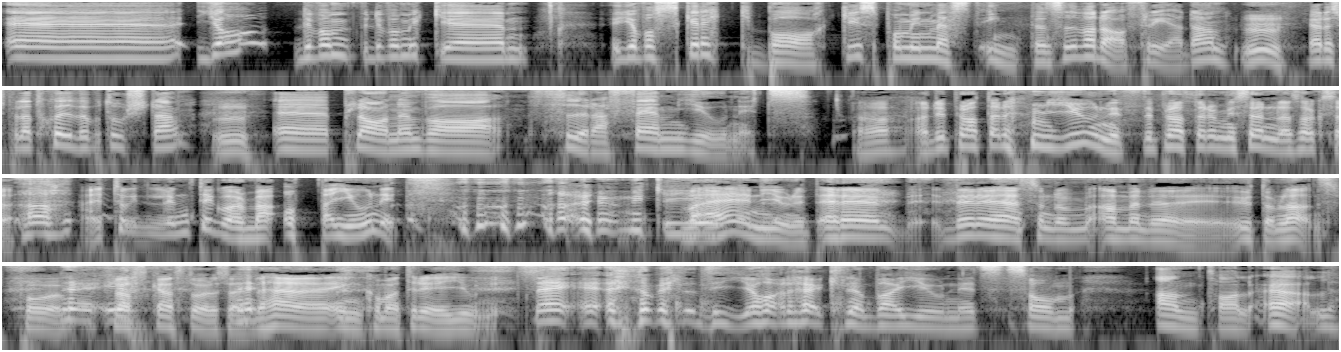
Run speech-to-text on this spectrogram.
Eh, ja, det var, det var mycket, jag var skräckbakis på min mest intensiva dag, fredagen. Mm. Jag hade spelat skivor på torsdagen, Mm. eh, planen var 4-5 units. Ja. ja, du pratade om units. Det pratade om i söndags också. Ja. Jag tog det lugnt igår, bara åtta units. mycket Vad är en unit? Är det, det är det här som de använder utomlands? På Nej, flaskan står det så här, det här är 1,3 units. Nej, jag vet inte, jag räknar bara units som antal öl.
